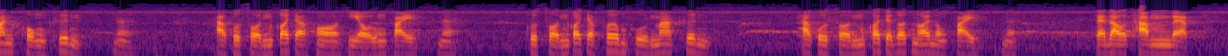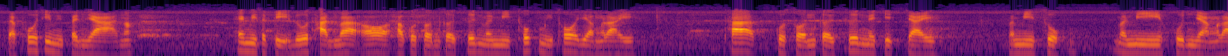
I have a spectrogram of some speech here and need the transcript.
มั่นคงขึ้นนะอกุศลก็จะห่อเหี่ยวลงไปนะกุศลก็จะเพิ่มพูนมากขึ้น อกุศลก็จะลดน้อยลงไปนะแต่เราทำแบบแบบผู้ที่มีปัญญาเนาะให้มีสติรู้ทันว่าอ๋ออกุศลเกิดขึ้นมันมีทุกข์มีโทษอย่างไร ถ้ากุศลเกิดขึ้นในจิตใจ มันมีสุข มันมีคุณอย่างไร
